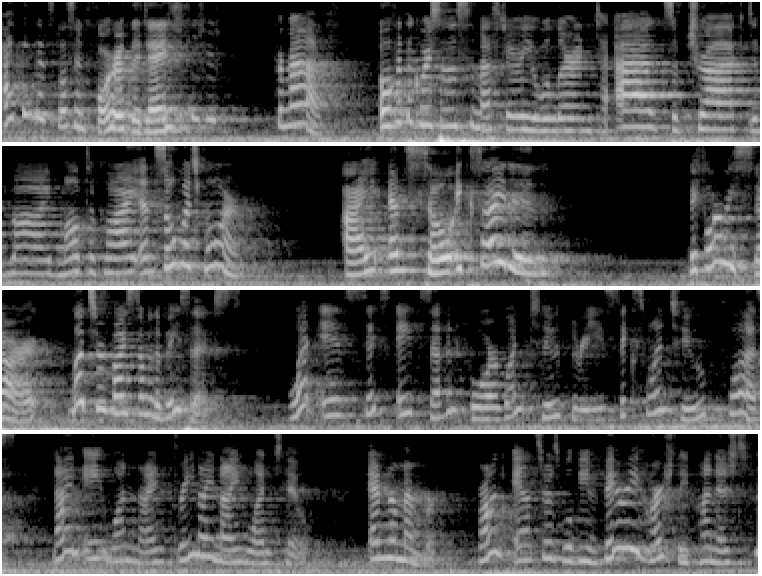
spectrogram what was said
I think that's lesson four of the day. for math. Over the course of the semester, you will learn to add, subtract, divide, multiply, and so much more. I am so excited! Before we start, let's revise some of the basics. What is 6874123612 plus 9819399912? And remember, wrong answers will be very harshly punished.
